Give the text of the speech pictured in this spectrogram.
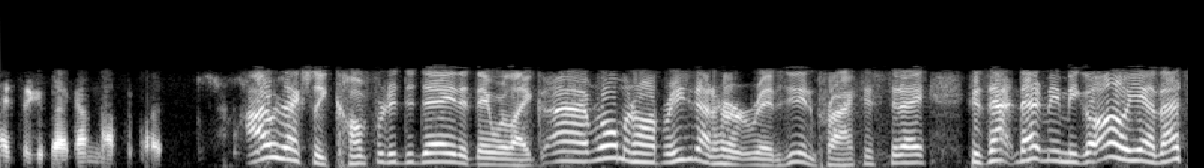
I take it back. I'm not surprised. I was actually comforted today that they were like, uh, Roman Harper, he's got hurt ribs. He didn't practice today because that that made me go, oh yeah, that's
